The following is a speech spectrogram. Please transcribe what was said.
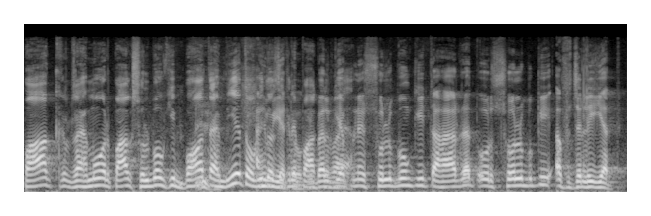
پاک رحموں اور پاک سلبوں کی بہت اہمیت ہوگی تو ذکر پاک بلکہ۔ اپنے سلبوں کی طہارت اور سلب کی افضلیت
